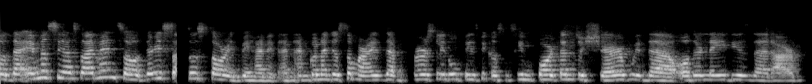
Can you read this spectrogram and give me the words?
so the MLC assignment, so there is two stories behind it. And I'm going to just summarize the first little piece because it's important to share with the other ladies that are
